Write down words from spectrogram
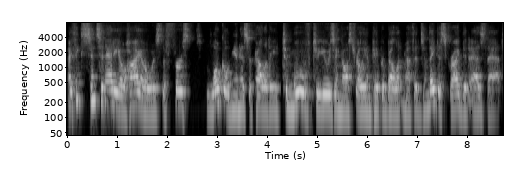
I think Cincinnati, Ohio was the first local municipality to move to using Australian paper ballot methods, and they described it as that.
